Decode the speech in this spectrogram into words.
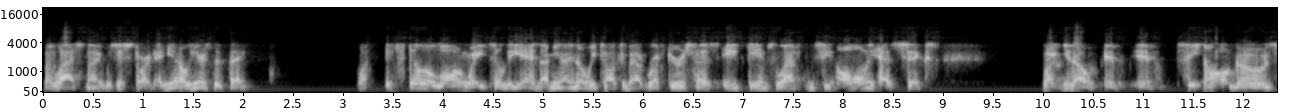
but last night was his start. And you know, here's the thing: it's still a long way till the end. I mean, I know we talked about Rutgers has eight games left and Seton Hall only has six. But you know, if if Seton Hall goes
